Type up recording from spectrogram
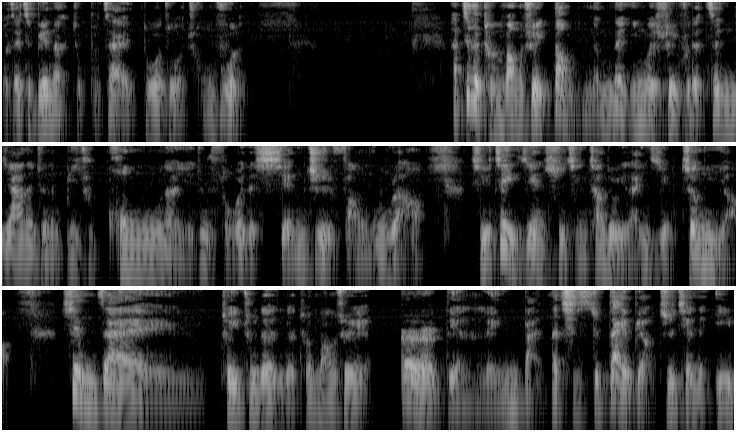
我在这边呢，就不再多做重复了。那这个囤房税到底能不能因为税负的增加呢，就能逼出空屋呢？也就是所谓的闲置房屋了哈。其实这件事情长久以来一直有争议啊。现在推出的这个囤房税二点零版，那其实就代表之前的一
